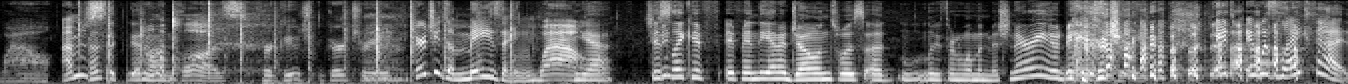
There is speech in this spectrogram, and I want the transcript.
Wow. I'm just That's a good one. applause for Gert- Gertrude. Gertrude's amazing. Wow. Yeah. Just like if, if Indiana Jones was a Lutheran woman missionary, it would be Gertrude. It, it was like that.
